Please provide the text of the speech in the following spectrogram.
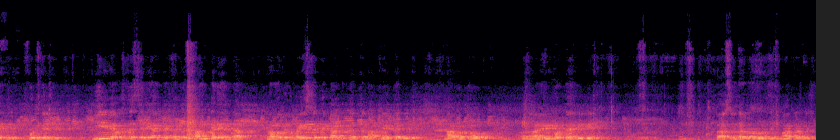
ಐತಿ ಕೊಡಗಲ್ಲಿ ಈ ವ್ಯವಸ್ಥೆ ಸರಿಯಾಗಬೇಕಂದ್ರೆ ತಮ್ಮ ಕಡೆಯಿಂದ ಕ್ರಮಗಳು ವಹಿಸಬೇಕಾಗುತ್ತೆ ಅಂತ ನಾವು ಕೇಳ್ತಾ ಇದ್ದೀವಿ. ನಾವೊಂದು ಮನವಿ ಕೊಡ್ತಾ ಇದ್ದೀವಿ. ತಹಸೀಲ್ದಾರ್ ಅವರು ಮಾತಾಡಬೇಕು.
